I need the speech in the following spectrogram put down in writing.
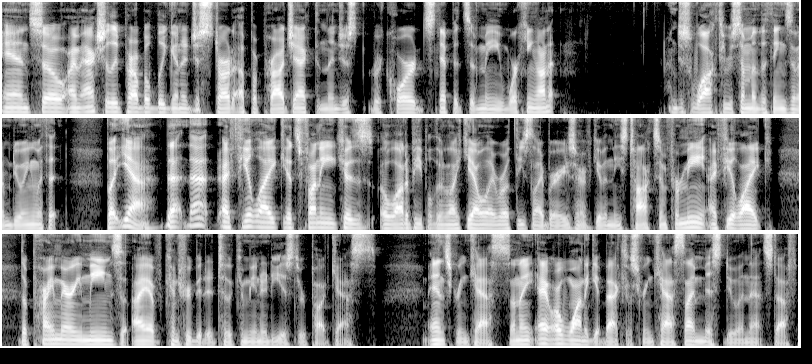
And so I'm actually probably going to just start up a project and then just record snippets of me working on it and just walk through some of the things that I'm doing with it. But yeah, that that I feel like it's funny because a lot of people they're like, yeah, well, I wrote these libraries or I've given these talks, and for me, I feel like the primary means that I have contributed to the community is through podcasts and screencasts, and I, I want to get back to screencasts. I miss doing that stuff.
